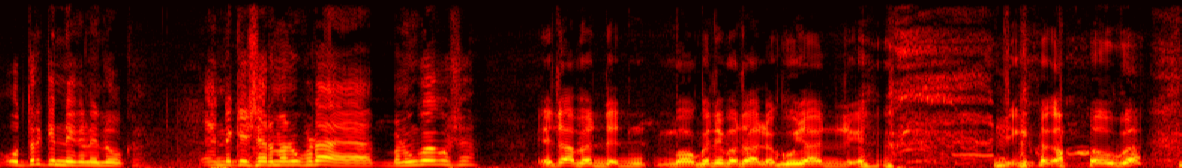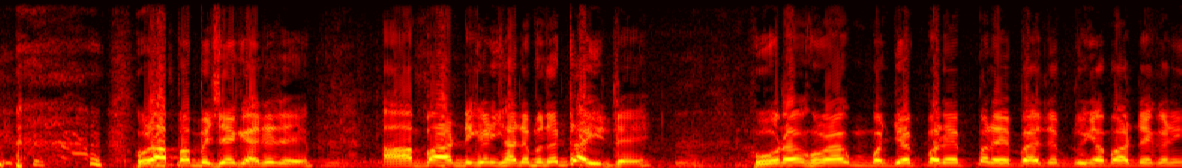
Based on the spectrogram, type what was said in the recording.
ਉਧਰ ਕਿੰਨੇ ਕਨੇ ਲੋਕ? ਐਨ ਕੇ ਸ਼ਰਮਾ ਨੂੰ ਖੜਾਇਆ ਬਣੂਗਾ ਕੁਛ? ਇਹ ਤਾਂ ਫਿਰ ਦ- ਮੌਕੇ ਤੇ ਪਤਾ ਲੱਗੂ ਜਾਂ ਜੀ ਕੰਮ ਹੋਊਗਾ। ਹੁਣ ਆਪਾਂ ਪਿੱਛੇ ਕਹਿੰਦੇ ਤੇ ਆਮ ਪਾਰਟੀ ਕਣੀ ਸਾਡੇ ਬੰਦੇ ਢਾਈ ਤੇ। ਹੋਰ ਹੋਰ ਮੰਜੇ ਭਰੇ ਭਰੇ ਪਏ ਤੇ ਦੁਨੀਆ ਪਾਰਟੀ ਕਣੀ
